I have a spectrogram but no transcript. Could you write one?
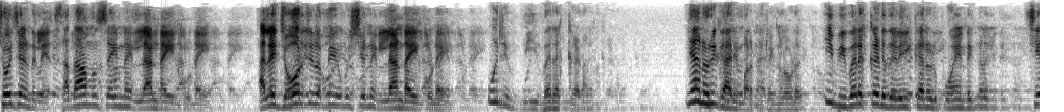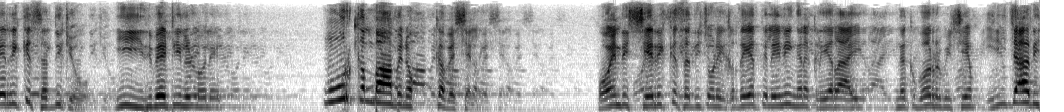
ചോദിച്ചിട്ടില്ലേ സദാം ഹുസൈനെ ഇല്ലാണ്ടായി കൂടെ അല്ലെ ജോർജ് ഡബ്ല്യു ഇല്ലാണ്ടായി കൂടെ ഒരു വിവരക്കേടാണ് ഞാൻ ഒരു കാര്യം പറഞ്ഞിട്ട് നിങ്ങളോട്? ഈ വിവരക്കേട് തെളിയിക്കാൻ ഒരു പോയിന്റ് നിങ്ങൾ ശരിക്കും ശ്രദ്ധിക്കൂ. ഈ ഇരുവേറ്റിയിലുള്ളവരെ മൂർക്കം പാമ്പിനൊക്കെ പോയിന്റ് ശരിക്ക് ശ്രദ്ധിച്ചോളി. ഹൃദയത്തിൽ ഇനി ഇങ്ങനെ ക്ലിയർ ആയി നിങ്ങൾക്ക് വേറൊരു വിഷയം. ഈ ജാതി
